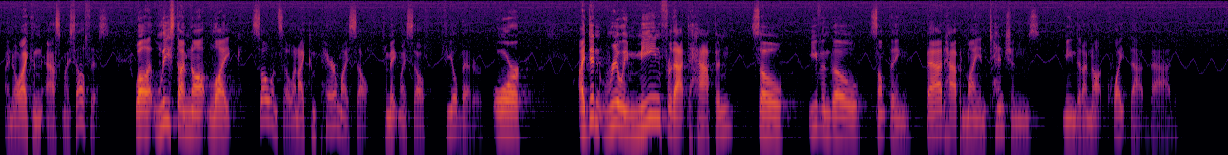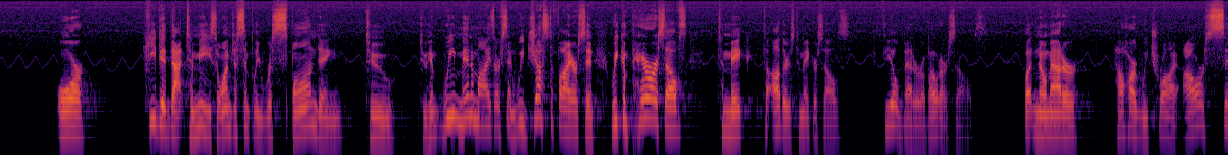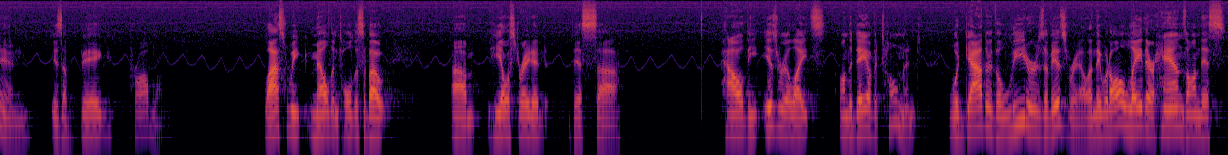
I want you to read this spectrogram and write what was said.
I know I can ask myself this. Well, at least I'm not like so and so, and I compare myself to make myself feel better. Or I didn't really mean for that to happen, so even though something bad happened, my intentions mean that I'm not quite that bad. Or he did that to me, so I'm just simply responding to, to him. We minimize our sin. We justify our sin. We compare ourselves to make to others to make ourselves feel better about ourselves. But no matter how hard we try, our sin is a big problem. Last week, Meldon told us about, um, he illustrated this, uh, how the Israelites on the Day of Atonement would gather the leaders of Israel and they would all lay their hands on this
